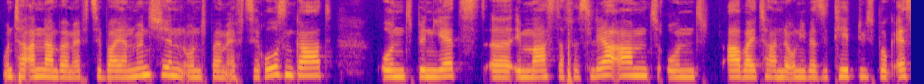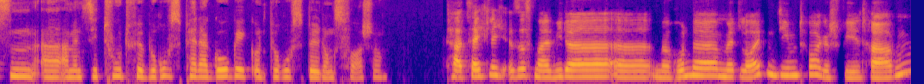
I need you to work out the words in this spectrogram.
unter anderem beim FC Bayern München und beim FC Rosengard und bin jetzt äh, im Master fürs Lehramt und arbeite an der Universität Duisburg-Essen äh, am Institut für Berufspädagogik und Berufsbildungsforschung. Tatsächlich ist es mal wieder äh, eine Runde mit Leuten, die im Tor gespielt haben,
